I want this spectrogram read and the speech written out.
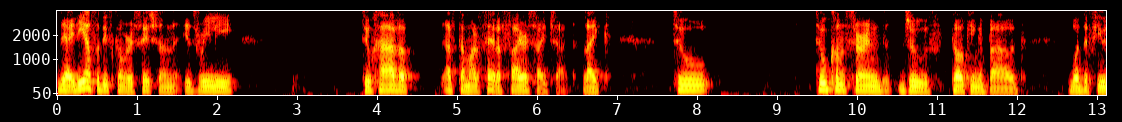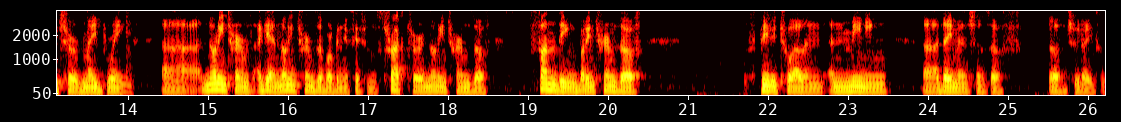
the idea for this conversation is really to have a, as Tamar said, a fireside chat, like two, two concerned Jews talking about what the future may bring uh, not in terms, again, not in terms of organizational structure, not in terms of funding, but in terms of spiritual and, and meaning uh, dimensions of, of Judaism.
